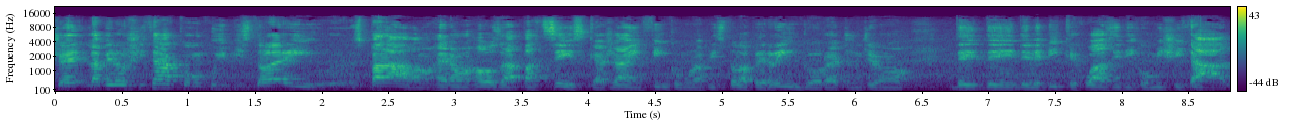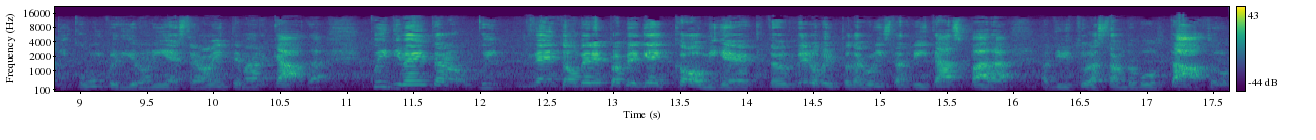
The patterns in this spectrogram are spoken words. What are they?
Cioè la velocità con cui i pistoleri eh, sparavano, era una cosa pazzesca, già in film come una pistola per Ringo raggiungevano de, de, delle picche quasi di comicità, di, comunque di ironia estremamente marcata, qui diventano, qui diventano vere e proprie gag comiche, è vero che il protagonista Trinità spara addirittura stando voltato,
